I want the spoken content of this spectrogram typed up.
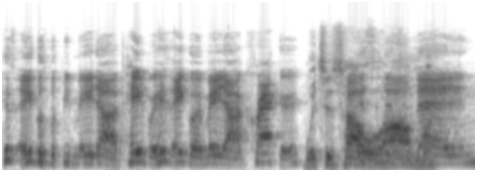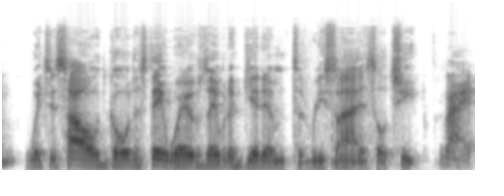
his ankles would be made out of paper. His ankle are made out of cracker. Which is This how and this um, and that, and which is how Golden State where it was able to get him to re-sign so cheap. right,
